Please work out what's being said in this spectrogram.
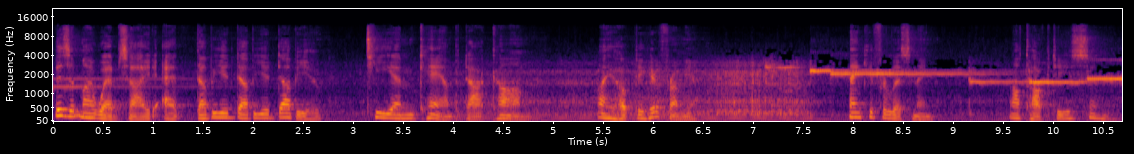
visit my website at www.tmcamp.com. I hope to hear from you. Thank you for listening. I'll talk to you soon.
